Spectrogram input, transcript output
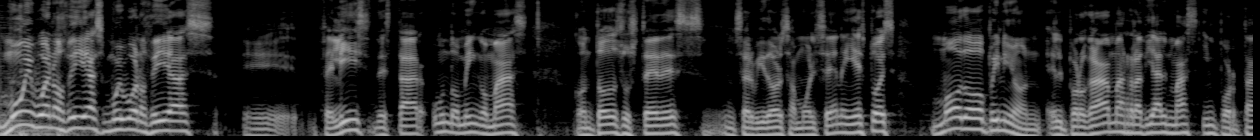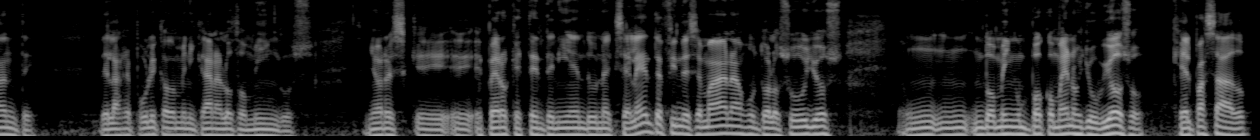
Muy buenos días, muy buenos días. Eh, feliz de estar un domingo más con todos ustedes, un servidor Samuel Sena, y esto es Modo Opinión, el programa radial más importante de la República Dominicana los domingos. Señores, que eh, espero que estén teniendo un excelente fin de semana junto a los suyos, un, domingo un poco menos lluvioso que el pasado.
